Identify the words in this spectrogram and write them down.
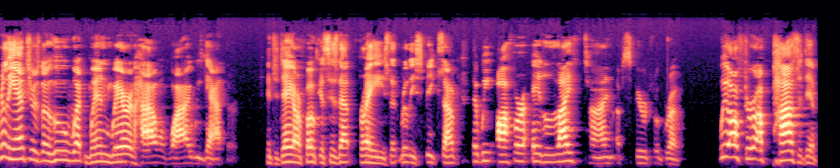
really answers the who, what, when, where, and how, and why we gather. And today our focus is that phrase that really speaks out that we offer a lifetime of spiritual growth we offer a positive,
